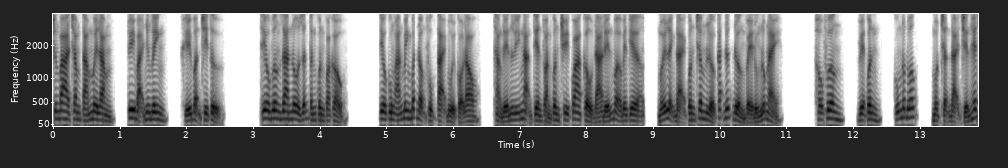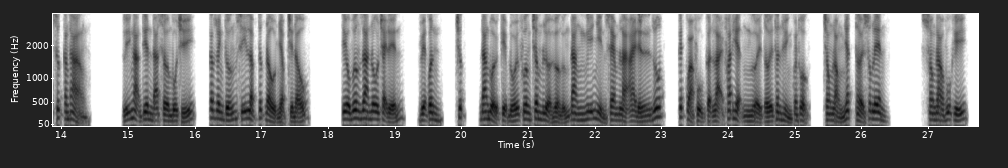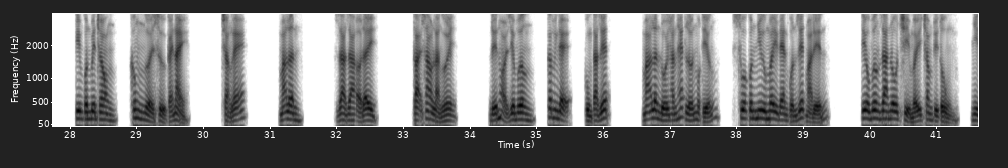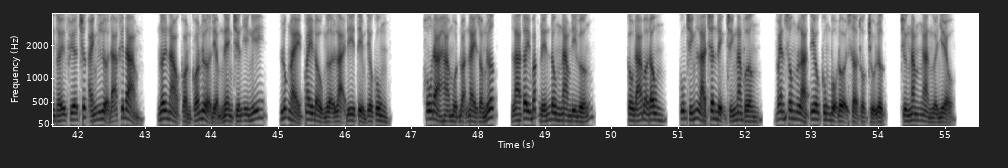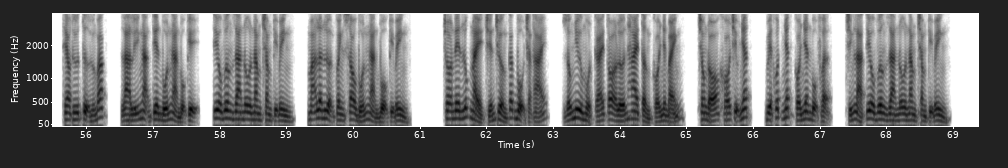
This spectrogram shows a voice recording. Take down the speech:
chương ba trăm tám mươi lăm tuy bại nhưng vinh khí vận c h i tử. Tiêu vương gia nô dẫn tấn quân qua cầu. Tiêu cung án binh bất động phục tại bụi cỏ đau thẳng đến lý ngạn tiên toàn quân truy qua cầu đá đến bờ bên kia mới lệnh đại quân châm lửa cắt đứt đường về đúng lúc này. Hậu phương viện quân cũng đốt đuốc một trận đại chiến hết sức căng thẳng. Lý ngạn tiên đã sớm bố trí các doanh tướng sĩ lập tức đầu nhập chiến đấu. Tiêu vương gia nô chạy đến viện quân chức đang đổi kịp đối phương châm lửa hưởng ứng đang nghĩ nhìn xem là ai đến, đến rút kết quả phụ cận lại phát hiện người tới thân hình quen thuộc trong lòng nhất thời sốc lên. Song đao vũ khí kim quân bên trong không người xử cái này chẳng lẽ, mã lân ra ra ở đây? Tại sao là ngươi? Đến hỏi diêm vương, các minh đệ, cùng ta giết. Mã lân đối hắn hét lớn một tiếng, xua quân như mây đen cuốn giết mà đến. Tiêu vương gia nô chỉ mấy trăm tùy tùng, nhìn thấy phía trước ánh lửa đã khiết đảm, nơi nào còn có nửa điểm nên chiến ý nghĩ, lúc này quay đầu ngựa lại đi tìm tiêu cung. Hô đà hà một đoạn này dòng nước, là tây bắc đến đông nam đi hướng. Cầu đá bờ đông, cũng chính là chân định chính nam vương, ven sông là tiêu cung bộ đội sở thuộc chủ lực, chừng năm ngàn người nhiều. Theo thứ tự hướng bắc, là lý ngạn tiên bốn ngàn bộ kỵ tiêu vương gia nô năm trăm kỵ binh, mã lân lượn quanh sau bốn ngàn bộ kỵ binh. Cho nên lúc này chiến trường các bộ trạng thái, giống như một cái to lớn hai tầng có nhân bánh, trong đó khó chịu nhất, biệt khuất nhất có nhân bộ phận, chính là tiêu vương gia nô năm trăm kỵ binh.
